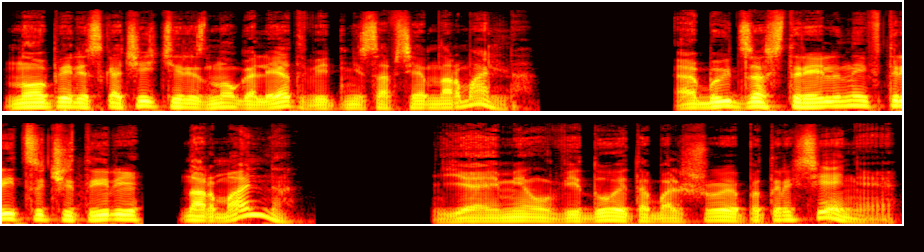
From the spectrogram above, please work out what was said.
Но перескочить через много лет ведь не совсем нормально. А быть застреленной в 34 нормально? Я имел в виду это большое потрясение.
